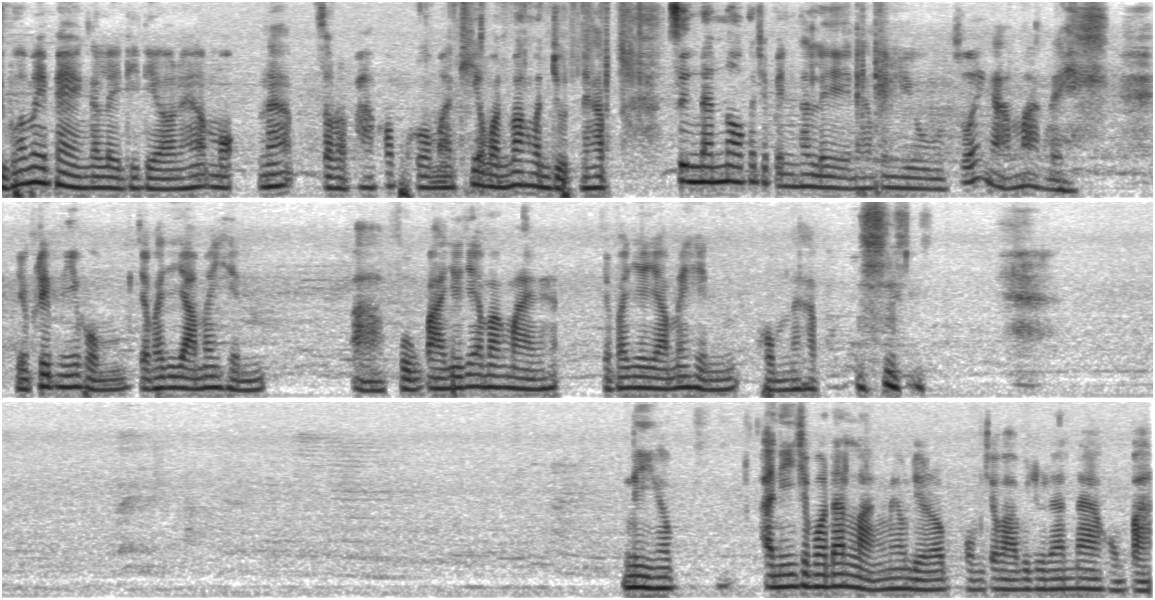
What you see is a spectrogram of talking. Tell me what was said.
ถือว่าไม่แพงกันเลยทีเดียวนะครับเหมาะนะครับสำหรับพาครอบครัวมาเที่ยววันว่างวันหยุดนะครับ ซึ่งด้านนอกก็จะเป็นทะเลนะครับ เป็นวิวสวยงามมากเลย เดี๋ยวคลิปนี้ผมจะพยายามให้เห็น อ่า ฝูงปลาเยอะแยะมากมายนะฮะจะพยายามไม่เห็นผมนะครับนี่ครับ อันนี้เฉพาะด้านหลังนะครับ เดี๋ยวเราผมจะพาไปดูด้านหน้าของปลา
